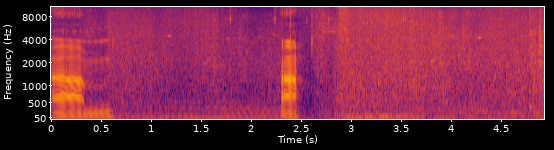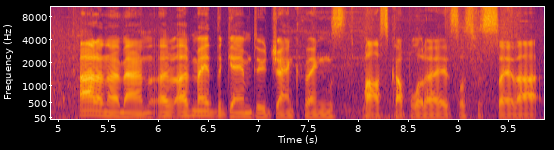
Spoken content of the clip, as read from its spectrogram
um... Huh. I don't know, man. I've, I've made the game do jank things the past couple of days. Let's just say that.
